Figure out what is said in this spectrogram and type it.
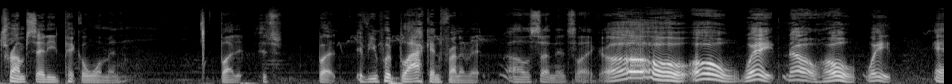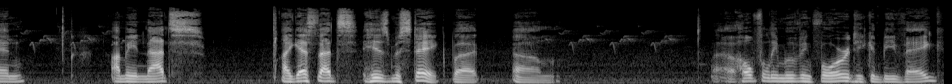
Trump said he'd pick a woman, but it's but if you put black in front of it, all of a sudden it's like, oh, oh, wait, no, oh, wait, and I mean that's, I guess that's his mistake, but um, uh, hopefully moving forward he can be vague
